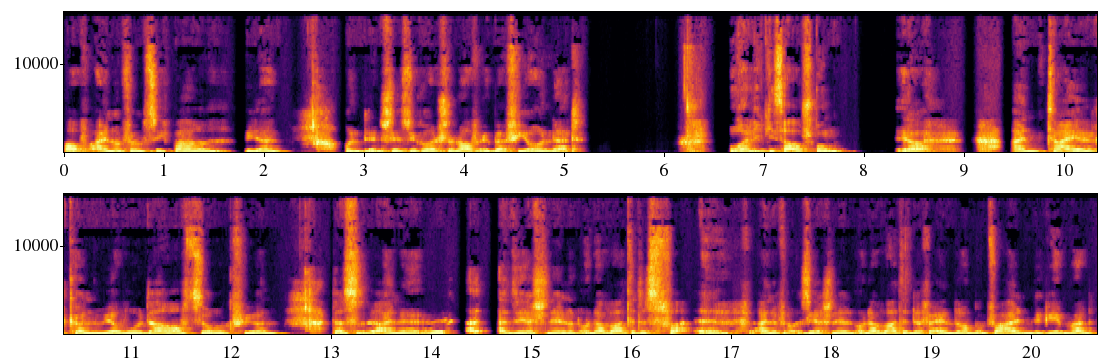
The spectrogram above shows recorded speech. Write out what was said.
auf 51 Paare wieder und in Schleswig-Holstein auf über 400. Woran liegt dieser Aufschwung? Ja, ein Teil können wir wohl darauf zurückführen, dass eine ein sehr schnell und unerwartetes, äh, eine sehr schnell und unerwartete Veränderung im Verhalten gegeben hat.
